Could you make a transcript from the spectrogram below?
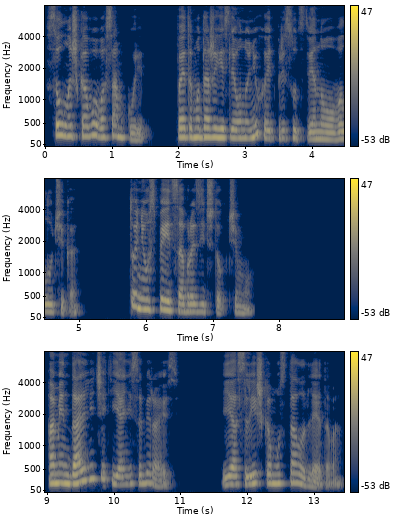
Солнышко Вова сам курит, поэтому даже если он унюхает присутствие нового лучика, то не успеет сообразить, что к чему. А миндальничать я не собираюсь. Я слишком устала для этого.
